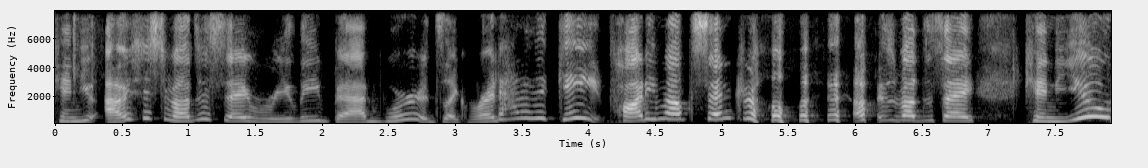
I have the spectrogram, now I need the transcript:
Can you? I was just about to say really bad words, like right out of the gate, potty mouth central. I was about to say, can you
